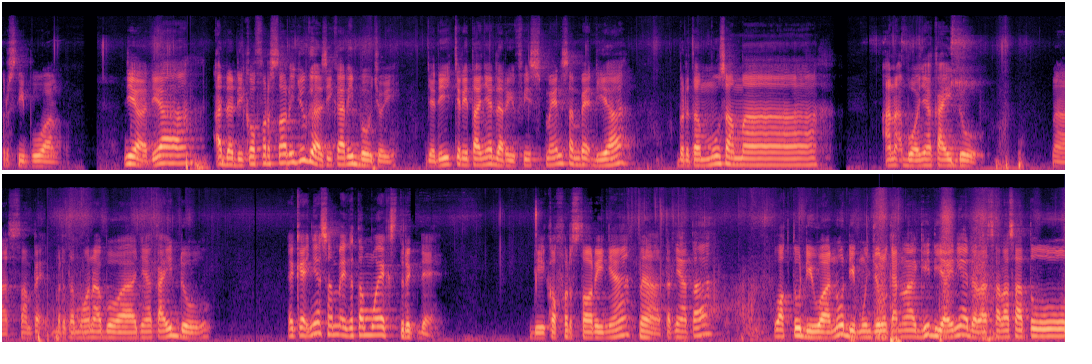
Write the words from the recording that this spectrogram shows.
terus dibuang. Ya, dia ada di cover story juga si Karibo cuy. Jadi ceritanya dari Fishman sampai dia bertemu sama anak buahnya Kaido. Nah, sampai bertemu anak buahnya Kaido, eh kayaknya sampai ketemu X-Drake deh. Di cover story-nya. Nah, ternyata waktu di Wano dimunculkan lagi dia ini adalah salah satu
